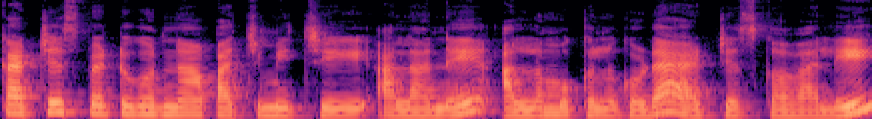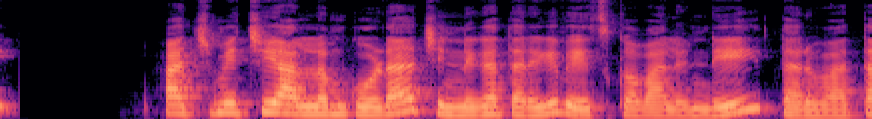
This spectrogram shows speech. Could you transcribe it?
కట్ చేసి పెట్టుకున్న పచ్చిమిర్చి అలానే అల్లం ముక్కలను కూడా యాడ్ చేసుకోవాలి. పచ్చిమిర్చి అల్లం కూడా చిన్నగా తరిగి వేసుకోవాలండి. తర్వాత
